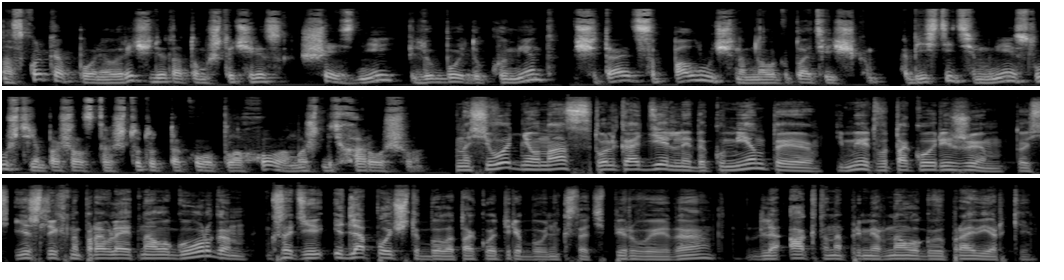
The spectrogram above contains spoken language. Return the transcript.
Насколько я понял, речь идет о том, что через 6 дней любой документ считается полученным налогоплательщиком. Объясните мне и слушателям, пожалуйста, что тут такого плохого, а может быть хорошего? На сегодня у нас только отдельные документы имеют вот такой режим. То есть, если их направляет налоговый орган, кстати, и для почты было такое требование, кстати, впервые, да, для акта, например, налоговой проверки.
